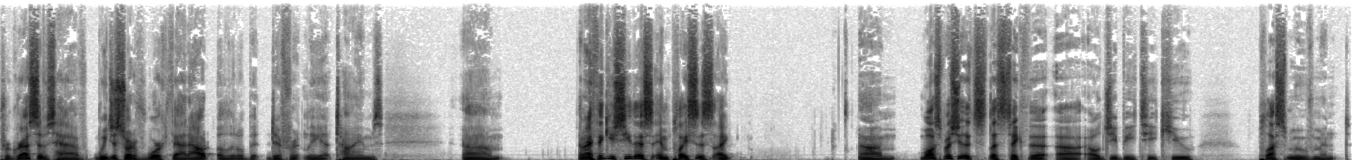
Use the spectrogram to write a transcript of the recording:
progressives have. We just sort of work that out a little bit differently at times. Um, and I think you see this in places like, um, well, especially let's let's take the uh, LGBTQ plus movement.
